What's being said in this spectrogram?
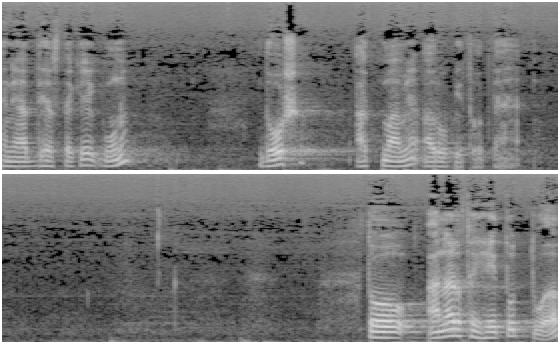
यानी अध्यस्त के गुण दोष आत्मा में आरोपित होते हैं। तो अनर्थ हेतुत्व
